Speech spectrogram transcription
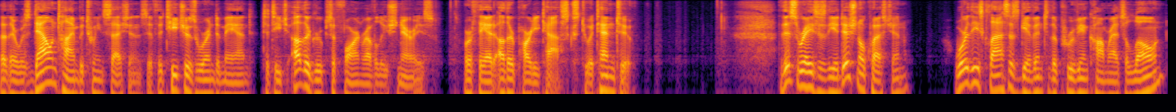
that there was downtime between sessions if the teachers were in demand to teach other groups of foreign revolutionaries, or if they had other party tasks to attend to. This raises the additional question were these classes given to the Peruvian comrades alone,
